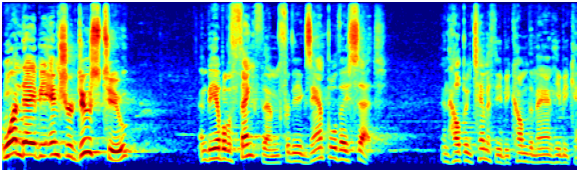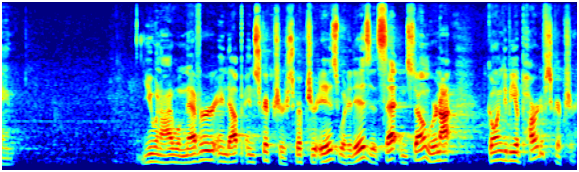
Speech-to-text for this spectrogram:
one day be introduced to and be able to thank them for the example they set in helping Timothy become the man he became. You and I will never end up in Scripture. Scripture is what it is, it's set in stone. We're not going to be a part of Scripture.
